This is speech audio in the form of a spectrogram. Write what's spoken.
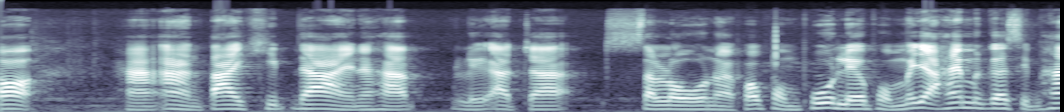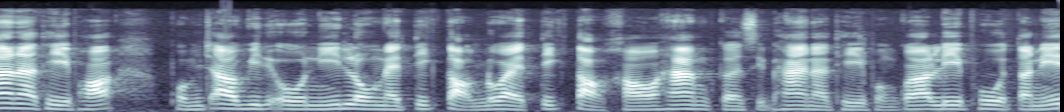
ก็ หาอ่านใต้คลิปได้นะครับ หรืออาจจะสโลหน่อยเพราะผมพูดเร็วผมไม่อยากให้มันเกิน 15 นาที เพราะผมจะเอาวิดีโอนี้ลงใน TikTok ด้วย TikTok เขาห้ามเกิน 15 นาที ผมก็รีบพูดตอนนี้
